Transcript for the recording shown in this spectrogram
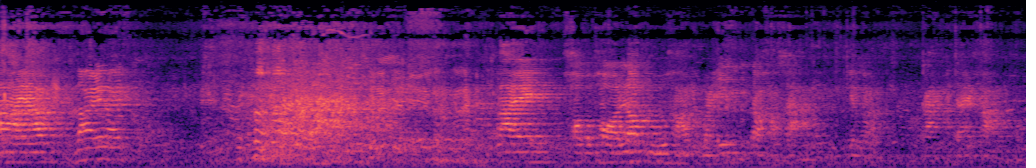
ลายครับลายอะไรลายคอปพรอบรู้ครับ ไว้ติดต่อข่าวสารเกี่ยวกับการกระจายข่าวของ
